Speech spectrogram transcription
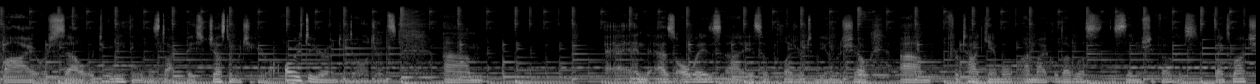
buy or sell or do anything with a stock based just on what you hear. Always do your own due diligence. Um, and as always, uh, it's a pleasure to be on the show. Um, for Todd Campbell, I'm Michael Douglass. This is Industry Focus. Thanks much.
